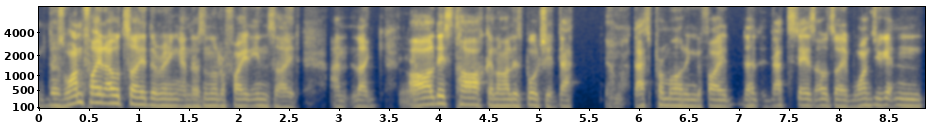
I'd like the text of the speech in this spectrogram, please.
there's one fight outside the ring and there's another fight inside, and like Yeah. all this talk and all this bullshit that that's promoting the fight that that stays outside. Once you get in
